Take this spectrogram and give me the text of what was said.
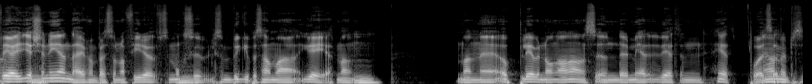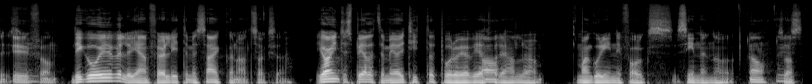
För jag, jag känner igen det här från Persona 4 som också Mm. liksom bygger på samma grej, att man, Mm. man eh, upplever någon annans undermedvetenhet på ett Ja, sätt. men precis. Ifrån. Det går ju väl att jämföra lite med Psychonauts också. Jag har inte spelat det, men jag har ju tittat på det och jag vet Ja. vad det handlar om. Man går in i folks sinnen och, Ja. så. Just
